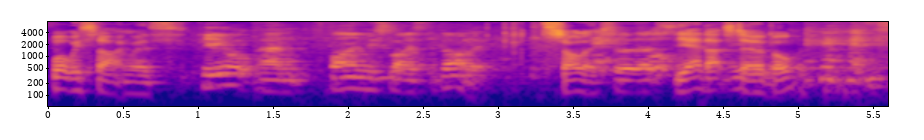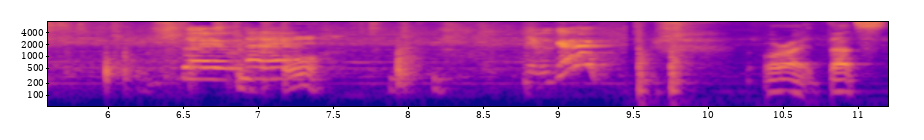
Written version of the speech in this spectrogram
What are we starting with? Peel and finely slice the garlic. Solid. So that's Yeah, that's doable. So uh, Oh. there we go. All right, that's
